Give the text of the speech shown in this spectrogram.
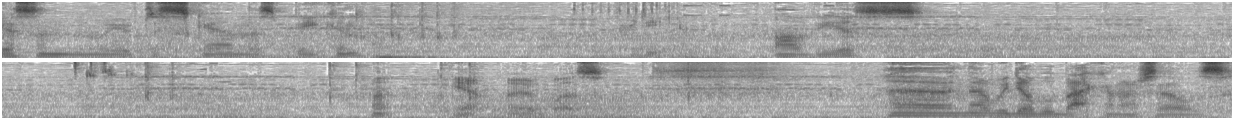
Guessing we have to scan this beacon. Pretty obvious. Yeah, it was. Uh, now we double back on ourselves.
